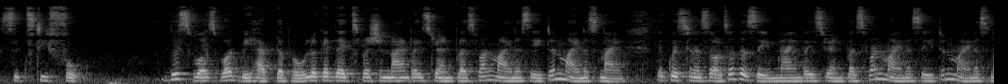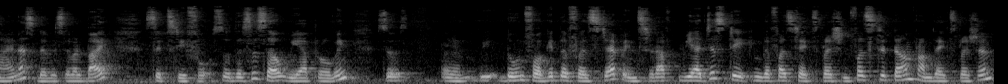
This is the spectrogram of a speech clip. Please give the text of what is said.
64. This was what we have to prove. Look at the expression 9 raised to n plus 1 minus 8 and minus 9. The question is also the same. 9 raised to n plus 1 minus 8 and minus 9 is divisible by 64. So this is how we are proving. So um, we don't forget the first step. Instead of we are just taking the first expression first term from the expression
